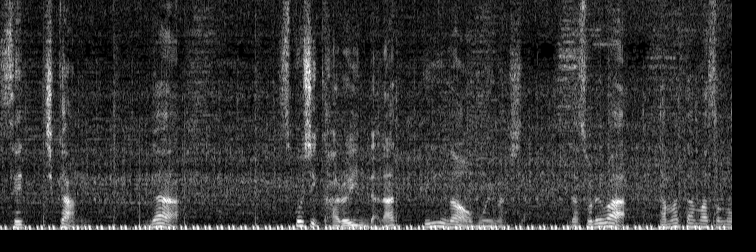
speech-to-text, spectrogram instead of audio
設置感が少し軽いんだなっていうのは思いました。だそれはたまたまその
